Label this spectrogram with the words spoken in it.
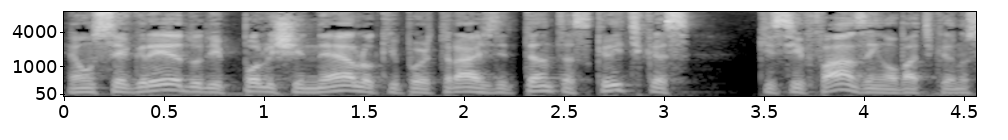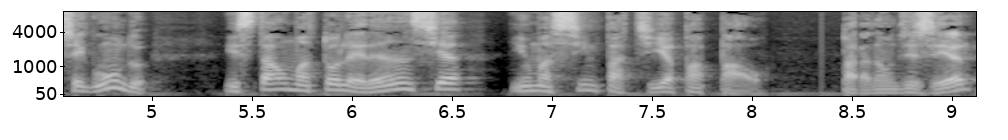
É um segredo de polichinelo que por trás de tantas críticas que se fazem ao Vaticano II está uma tolerância e uma simpatia papal para não dizer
